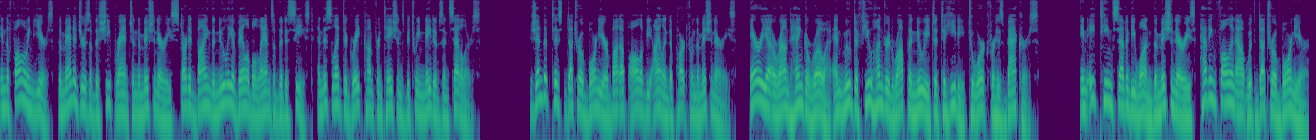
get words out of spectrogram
In the following years, the managers of the sheep ranch and the missionaries started buying the newly available lands of the deceased, and this led to great confrontations between natives and settlers. Jean-Baptiste Dutrou Bornier bought up all of the island apart from the missionaries' area around Hanga Roa and moved a few hundred Rapa Nui to Tahiti to work for his backers. In 1871 the missionaries, having fallen out with Dutrou Bornier,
